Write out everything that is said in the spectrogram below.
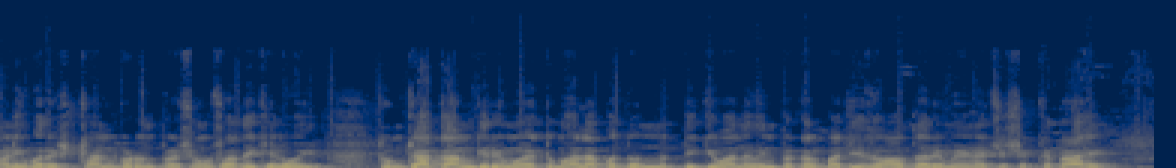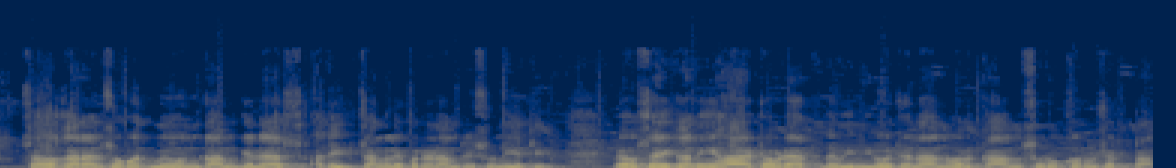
आणि वरिष्ठांकडून प्रशंसा देखील होईल. तुमच्या कामगिरीमुळे तुम्हाला पदोन्नती किंवा नवीन प्रकल्पाची जबाबदारी मिळण्याची शक्यता आहे. सहकाऱ्यांसोबत मिळून काम केल्यास अधिक चांगले परिणाम दिसून येतील. व्यावसायिकांनी ह्या आठवड्यात नवीन योजनांवर काम सुरू करू शकता.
